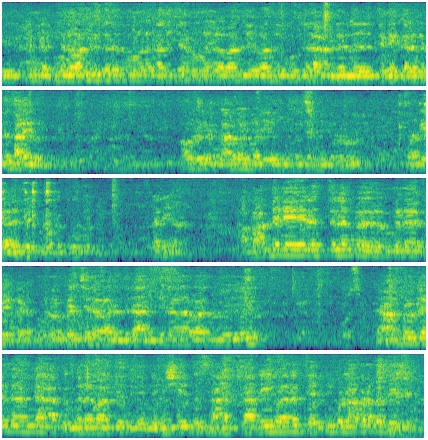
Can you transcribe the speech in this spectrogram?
இருக்கின்ற இங்க வந்திருக்கிறது உங்களை கதிக்கிறவங்கள வந்து வந்து கூடுதல் அந்த திணைக்களங்கிட்ட தலைவர். அவர்களுக்கு நாங்கள் மரியாதை கொடுக்க தெரிந்து கொள்ளணும். மரியாதை பெற்றுக் கொடுக்கவும் சரியா? அப்ப அந்த நேரத்துல இப்ப உங்களை பெண் கிடப்புங்கள பிரச்சனை வருது. அர்ஜுனா வந்து நான் சொல்றேன்டா உங்களை வந்து இந்த- இந்த விஷயத்தை சரி வர தெரிஞ்சு கொள்ளாம நம்ம பேசுவோம்.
